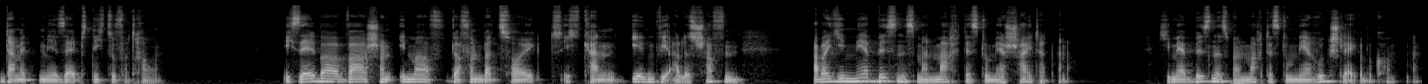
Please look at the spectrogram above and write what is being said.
damit mir selbst nicht zu vertrauen. Ich selber war schon immer davon überzeugt, ich kann irgendwie alles schaffen, aber je mehr Business man macht, desto mehr scheitert man auch. Je mehr Business man macht, desto mehr Rückschläge bekommt man.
